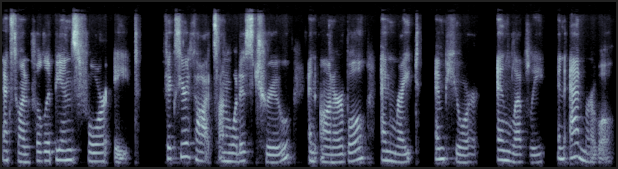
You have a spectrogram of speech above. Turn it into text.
Next one, Philippians 4 8. Fix your thoughts on what is true and honorable and right and pure and lovely and admirable.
